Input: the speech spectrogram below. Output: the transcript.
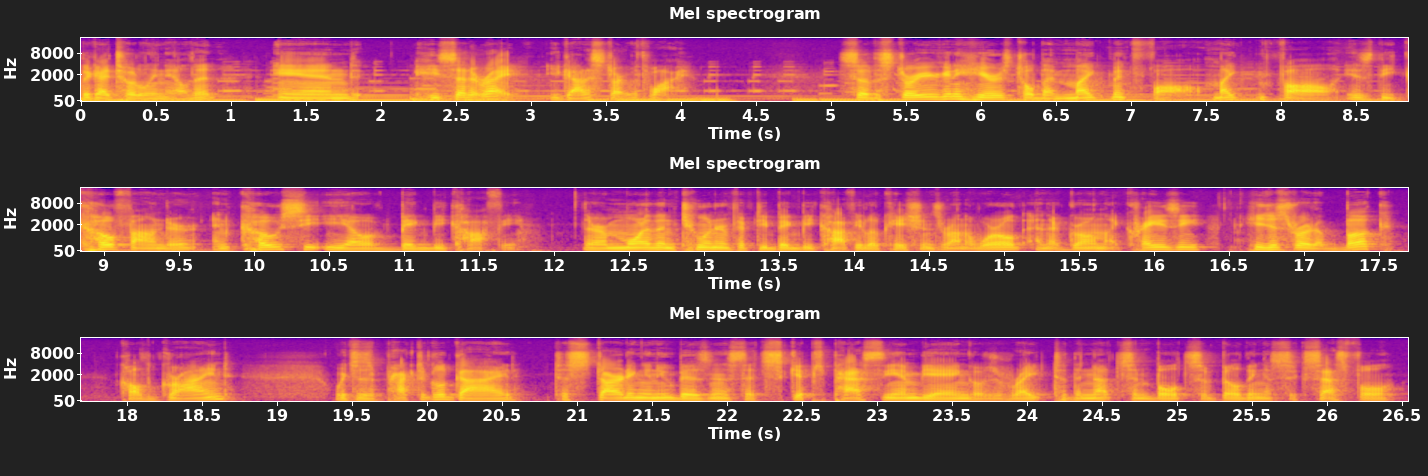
the guy totally nailed it. And he said it right. You got to start with why. So, the story you're going to hear is told by Mike McFall. Mike McFall is the co founder and co CEO of Biggby Coffee. There are more than 250 Biggby coffee locations around the world, and they're growing like crazy. He just wrote a book called Grind, which is a practical guide to starting a new business that skips past the MBA and goes right to the nuts and bolts of building a successful,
